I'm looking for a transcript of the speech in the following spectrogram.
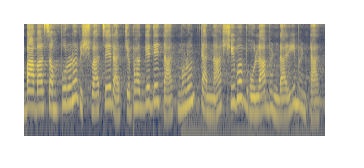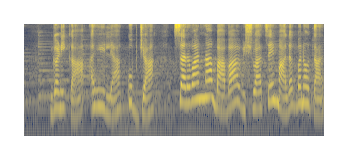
बाबा संपूर्ण विश्वाचे राज्यभाग्य देतात म्हणून त्यांना शिवभोला भंडारी म्हणतात. गणिका अहिल्या कुब्जा सर्वांना बाबा विश्वाचे मालक बनवतात.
